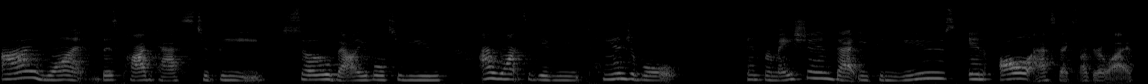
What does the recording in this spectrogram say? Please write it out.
I want this podcast to be so valuable to you. I want to give you tangible information that you can use in all aspects of your life.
